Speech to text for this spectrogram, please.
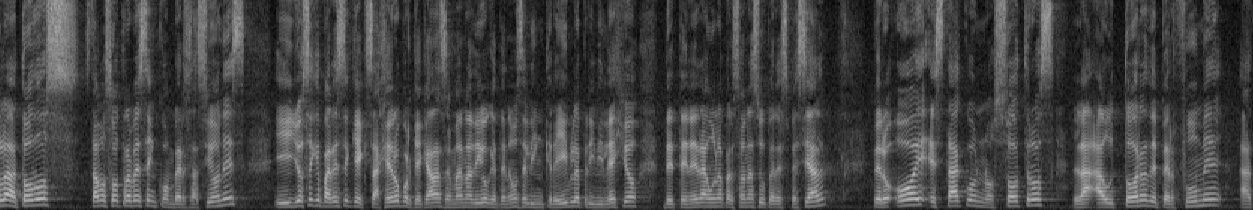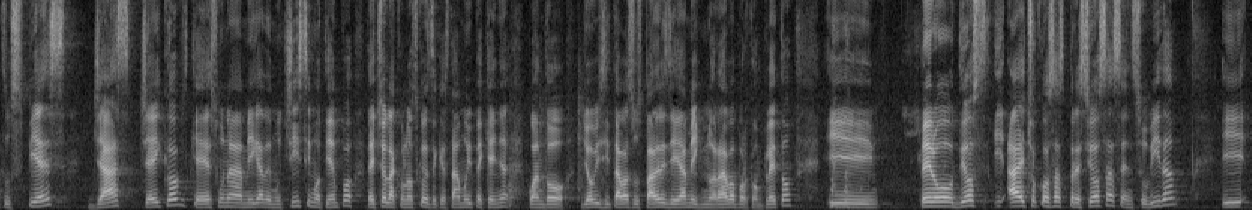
Hola a todos, estamos otra vez en conversaciones y yo sé que parece que exagero porque cada semana digo que tenemos el increíble privilegio de tener a una persona súper especial, pero hoy está con nosotros la autora de Perfume a tus pies, Jazz Jacobs, que es una amiga de muchísimo tiempo. De hecho, la conozco desde que estaba muy pequeña, cuando yo visitaba a sus padres y ella me ignoraba por completo. Y, pero Dios ha hecho cosas preciosas en su vida y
